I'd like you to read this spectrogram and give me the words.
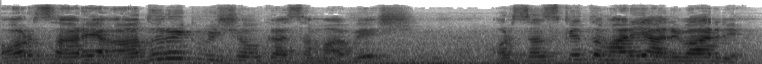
और सारे आधुनिक विषयों का समावेश और संस्कृत हमारी अनिवार्य है।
